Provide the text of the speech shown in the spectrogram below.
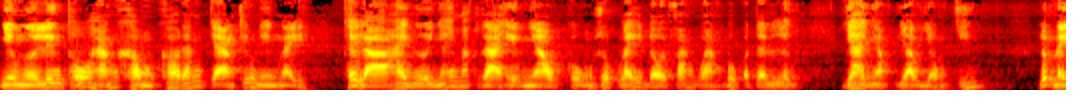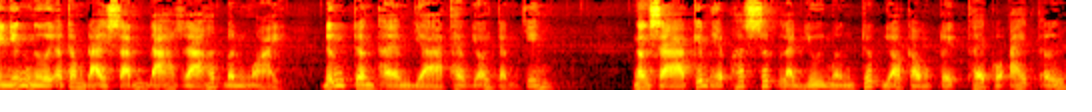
nhiều người liên thủ hẳn không khó đánh chàng thiếu niên này. Thế là hai người nháy mắt ra hiệu nhau cùng rút lấy đôi phán hoàng bút ở trên lưng. Gia nhập vào dòng chiến. Lúc này những người ở trong đại sảnh đã ra hết bên ngoài. Đứng trên thềm và theo dõi trận chiến. Ngân xà kiếm hiệp hết sức là vui mừng trước võ công tuyệt thế của ái tử.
